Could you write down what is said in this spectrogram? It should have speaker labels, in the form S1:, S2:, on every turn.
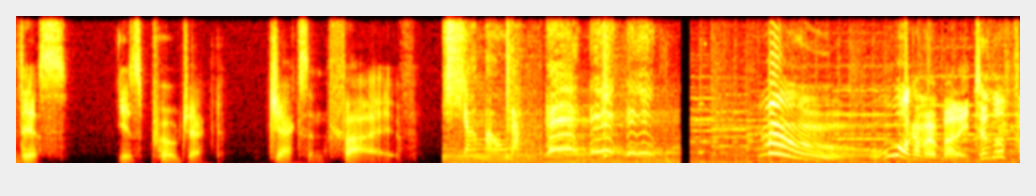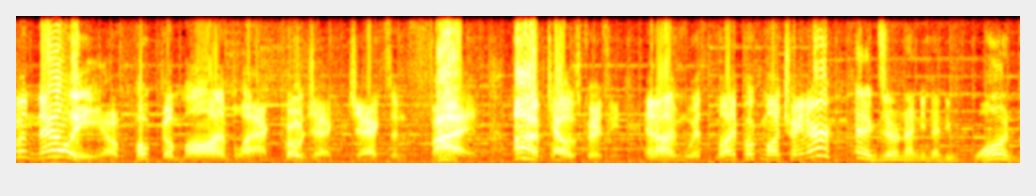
S1: This is Project Jackson 5. Moo! Welcome everybody to the finale of Pokemon Black Project Jackson 5. I'm Cows Crazy, and I'm with my Pokemon trainer.
S2: X09091.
